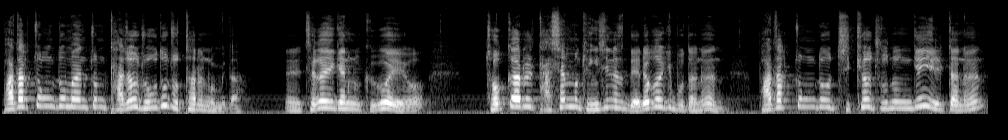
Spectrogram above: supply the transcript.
바닥 정도만 좀 다져줘도 좋다는 겁니다. 예, 제가 얘기하는 건 그거예요. 저가를 다시 한번 갱신해서 내려가기보다는 바닥 정도 지켜주는 게 일단은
